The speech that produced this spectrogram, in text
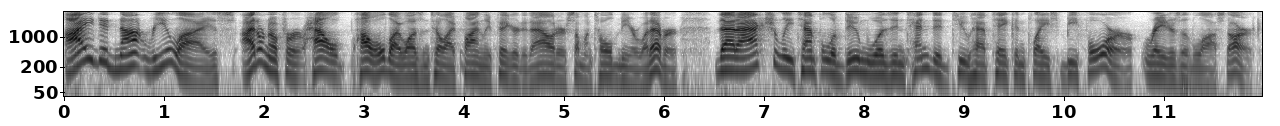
I did not realize, I don't know for how, how old I was until I finally figured it out or someone told me or whatever, that actually Temple of Doom was intended to have taken place before Raiders of the Lost Ark.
